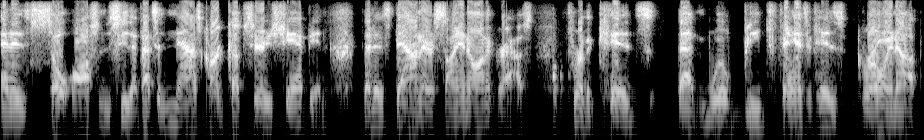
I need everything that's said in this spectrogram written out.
and it's so awesome to see that. That's a NASCAR Cup Series champion that is down there signing autographs for the kids that will be fans of his growing up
